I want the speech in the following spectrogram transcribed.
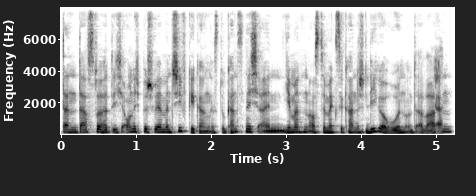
dann darfst du halt dich auch nicht beschweren, wenn es schiefgegangen ist. Du kannst nicht einen jemanden aus der mexikanischen Liga holen und erwarten,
